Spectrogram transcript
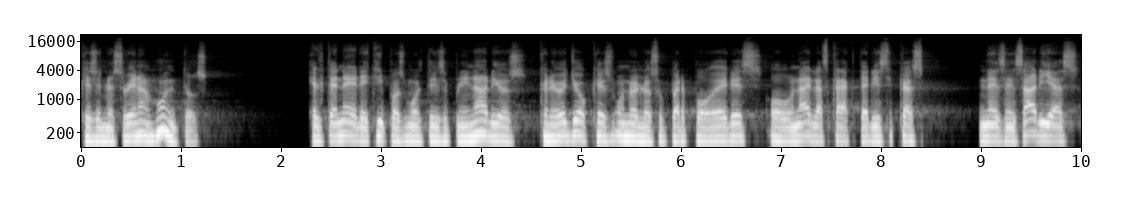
que si no estuvieran juntos. El tener equipos multidisciplinarios, creo yo que es uno de los superpoderes o una de las características necesarias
